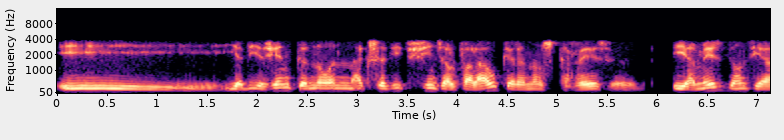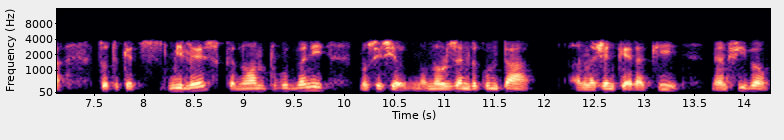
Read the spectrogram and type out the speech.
i hi havia gent que no han accedit fins al Palau, que eren els carrers, eh, i a més doncs, hi ha tots aquests milers que no han pogut venir. No sé si no, no els hem de comptar en la gent que era aquí, però en fi, bon,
